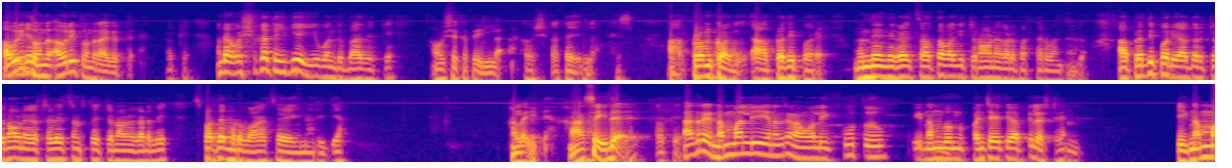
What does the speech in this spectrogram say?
ಅವ್ರಿಗೆ ತೊಂದ್ರೆ ಅವ್ರಿಗೆ ತೊಂದರೆ ಆಗುತ್ತೆ. ಅಂದ್ರೆ ಅವಶ್ಯಕತೆ ಇದೆಯಾ ಈ ಒಂದು ಭಾಗಕ್ಕೆ? ಅವಶ್ಯಕತೆ ಇಲ್ಲ. ಅವಶ್ಯಕತೆ ಇಲ್ಲ. ಎಸ್ ಆ ಪ್ರಮುಖವಾಗಿ ಆ ಪ್ರದೀಪ್ ಅವರೇ ಮುಂದಿನ ದಿನಗಳಲ್ಲಿ ಸತತವಾಗಿ ಚುನಾವಣೆಗಳು ಬರ್ತಾ ಇರುವಂತದ್ದು. ಆ ಪ್ರದೀಪ್ ಅವರು ಯಾವ್ದಾದ್ರು ಚುನಾವಣೆ ಸ್ಥಳೀಯ ಸಂಸ್ಥೆ ಚುನಾವಣೆಗಳಲ್ಲಿ ಸ್ಪರ್ಧೆ ಮಾಡುವ ಆಸೆ ಏನಾರು ಇದೆಯಾ? ಅಲ್ಲ ಆಸೆ ಇದೆ. ಓಕೆ ಆದ್ರೆ ನಮ್ಮಲ್ಲಿ ಏನಂದ್ರೆ ನಾವು ಅಲ್ಲಿ ಕೂತು ಈಗ ನಮ್ದೊಂದು ಪಂಚಾಯತಿ ವ್ಯಾಪ್ತಿಲಿ ಅಷ್ಟೇ. ಈಗ ನಮ್ಮ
